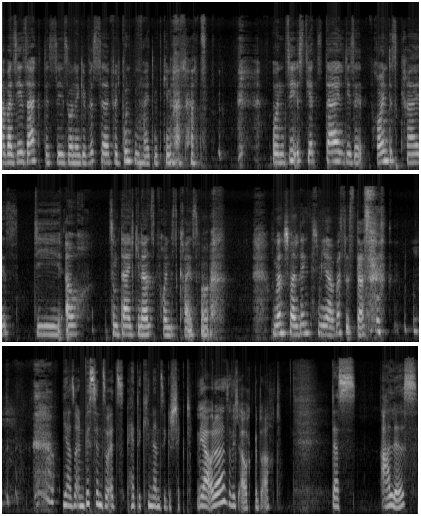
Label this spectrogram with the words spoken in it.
Aber sie sagt, dass sie so eine gewisse Verbundenheit mit Kindern hat. Und sie ist jetzt Teil dieser Freundeskreis, die auch zum Teil Kinans Freundeskreis war. Und manchmal denke ich mir, was ist das? Ja, so ein bisschen so, als hätte Kinan sie geschickt. Ja, oder? Das habe ich auch gedacht. Das alles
